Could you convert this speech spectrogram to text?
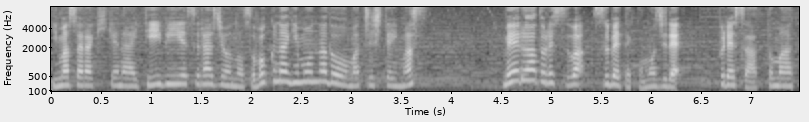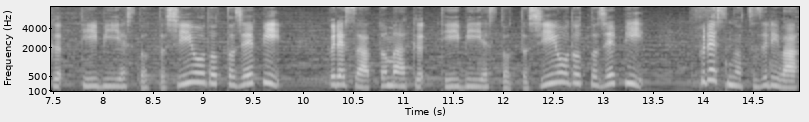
今さら聞けない TBS ラジオの素朴な疑問などをお待ちしています。メールアドレスはすべて小文字でプレスアットマーク tbs.co.jp プレスアットマーク tbs.co.jp プレスの綴りは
